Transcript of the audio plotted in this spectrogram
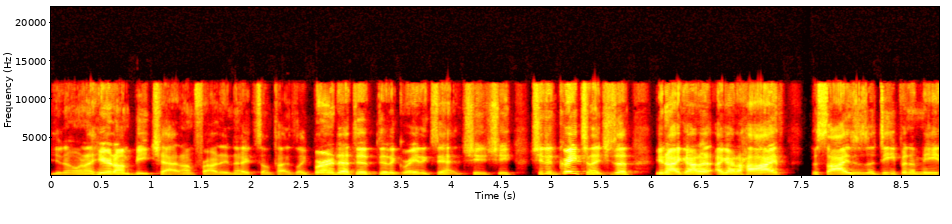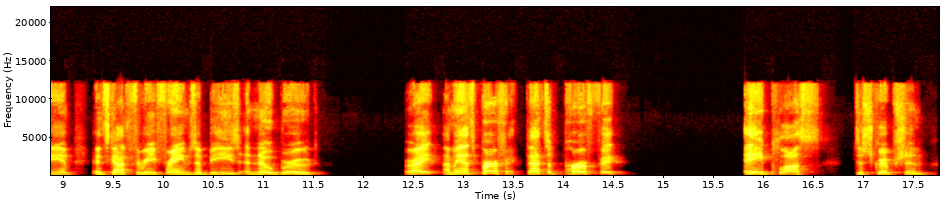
you know, and I hear it on B chat on Friday night sometimes. Like Bernadette did, did a great exam. She she she did great tonight. She said, you know, I got a I got a hive. The size is a deep and a medium. It's got three frames of bees and no brood. Right? I mean, that's perfect. That's a perfect A plus description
